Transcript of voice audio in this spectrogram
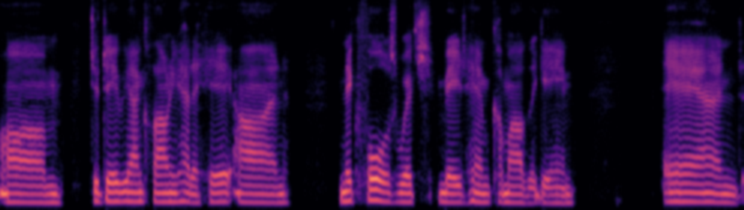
um, Jadeveon Clowney had a hit on Nick Foles, which made him come out of the game. And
